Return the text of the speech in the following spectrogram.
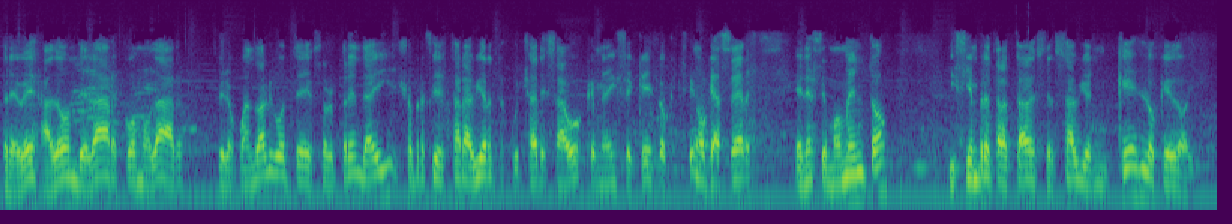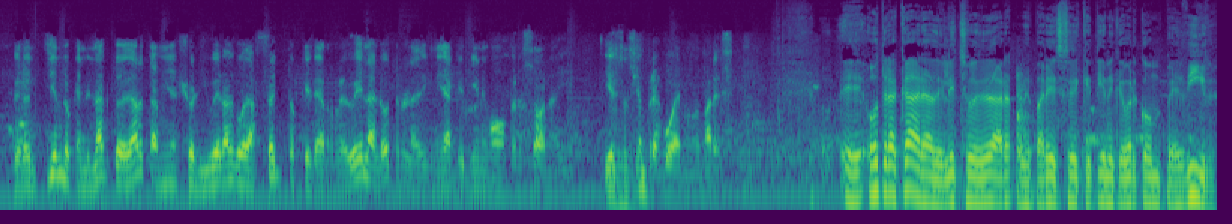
prevés a dónde dar, cómo dar, pero cuando algo te sorprende ahí, yo prefiero estar abierto a escuchar esa voz que me dice qué es lo que tengo que hacer en ese momento y siempre tratar de ser sabio en qué es lo que doy. Pero entiendo que en el acto de dar también yo libero algo de afecto que le revela al otro la dignidad que tiene como persona y, eso siempre es bueno, me parece. Eh, otra cara del hecho de dar, me parece, que tiene que ver con pedir,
